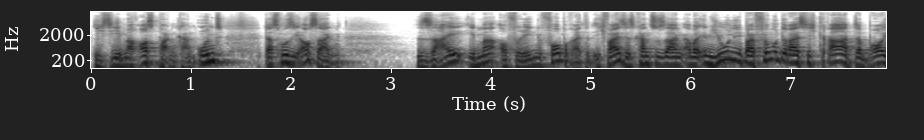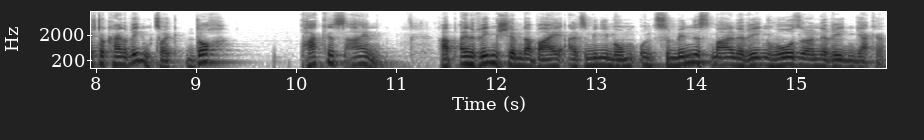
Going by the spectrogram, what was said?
ich sie eben auch auspacken kann. Und das muss ich auch sagen, sei immer auf Regen vorbereitet. Ich weiß, jetzt kannst du sagen, aber im Juli bei 35 Grad, da brauche ich doch kein Regenzeug. Doch, pack es ein. Hab einen Regenschirm dabei als Minimum und zumindest mal eine Regenhose oder eine Regenjacke.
